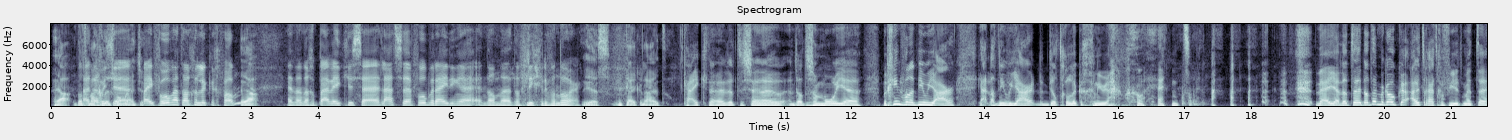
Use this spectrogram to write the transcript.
ja, dat is nou, mijn geluksmomentje. Bij voorbaat al gelukkig van. Ja. En dan nog een paar weekjes laatste voorbereidingen en dan, dan vlieg je er vandoor. Yes, we kijken naar uit. Kijk, dat, is, dat is een mooi begin van het nieuwe jaar. Ja, dat nieuwe jaar, dat gelukkige nieuwjaarmoment. nee, ja, dat, eh, dat heb ik ook eh, uiteraard gevierd met, uh,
